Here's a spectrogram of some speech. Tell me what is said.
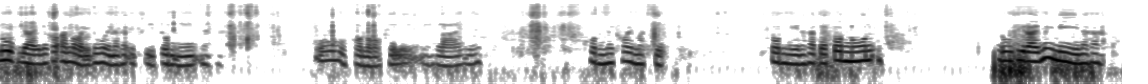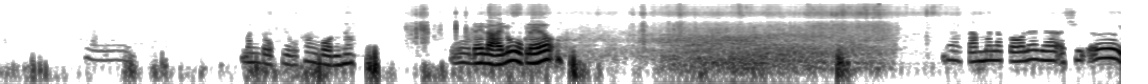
ลูกใหญ่แล้วก็อร่อยด้วยนะคะอีกสี่ต้นนี้นะคะ โอ้ขอรอแค่เลยนี่หลายเลยคนไม่ค่อยมาเก็บต้นนี้นะคะ แต่ต้นนู้น ดูทีไรไม่มีนะคะมันดกอยู่ข้างบนเนาะโอ้ได้หลายลูกแล้ว ได้ตำมะละกอแล้วยาอาชิเอ้ย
